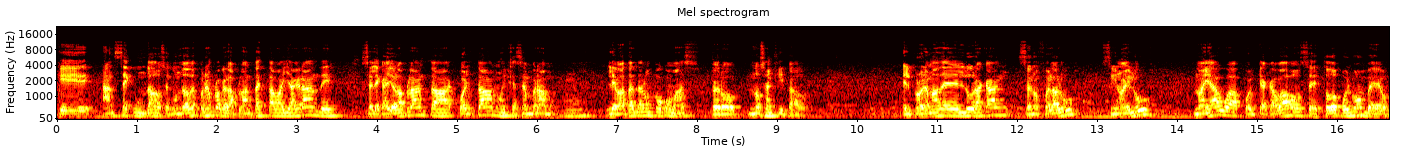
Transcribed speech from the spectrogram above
que han secundado. Secundado es, por ejemplo, que la planta estaba ya grande, se le cayó la planta, cortamos y que sembramos. Le va a tardar un poco más, pero no se han quitado. El problema del huracán, se nos fue la luz. Si no hay luz, no hay agua, porque acá abajo se es todo por bombeo.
